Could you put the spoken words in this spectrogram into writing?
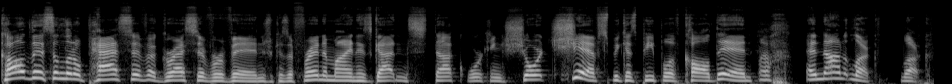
Call this a little passive aggressive revenge because a friend of mine has gotten stuck working short shifts because people have called in Ugh. and not look, look,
